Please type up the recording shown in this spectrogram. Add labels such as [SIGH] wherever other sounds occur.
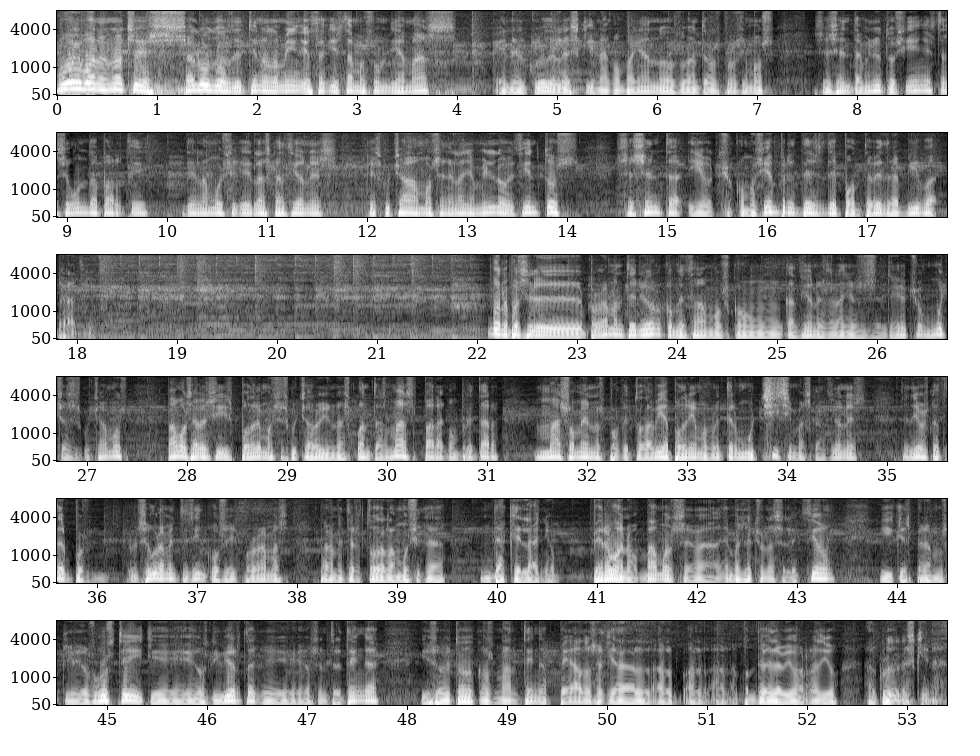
Muy buenas noches, saludos de Tino Domínguez. Aquí estamos un día más en el Club de la Esquina, acompañándonos durante los próximos 60 minutos y en esta segunda parte de la música y las canciones que escuchábamos en el año 1968, como siempre desde Pontevedra Viva Radio. Bueno, pues el programa anterior comenzábamos con canciones del año 68, muchas escuchamos. Vamos a ver si podremos escuchar hoy unas cuantas más para completar más o menos, porque todavía podríamos meter muchísimas canciones. Tendríamos que hacer pues seguramente cinco o seis programas para meter toda la música de aquel año. Pero bueno, vamos, hemos hecho una selección y que esperamos que os guste y que os divierta, que os entretenga y sobre todo que os mantenga pegados aquí al, al, al, a Pontevedra Viva Radio, al Club de la Esquina.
